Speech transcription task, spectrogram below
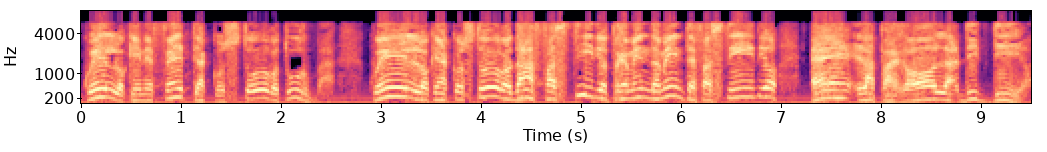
quello che in effetti a costoro turba, quello che a costoro dà fastidio, tremendamente fastidio, è la parola di Dio.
